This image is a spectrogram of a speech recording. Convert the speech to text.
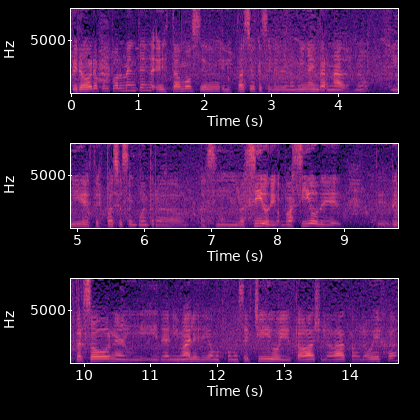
pero ahora puntualmente estamos en el espacio que se le denomina invernada, ¿no? Y este espacio se encuentra así vacío, digamos, vacío de, personas y, de animales, digamos, como es el chivo y el caballo, la vaca o la oveja.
